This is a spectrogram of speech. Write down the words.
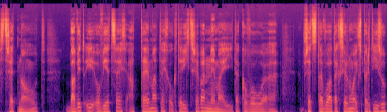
střetnout, bavit i o věcech a tématech, o kterých třeba nemají takovou eh, představu a tak silnou expertízu,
